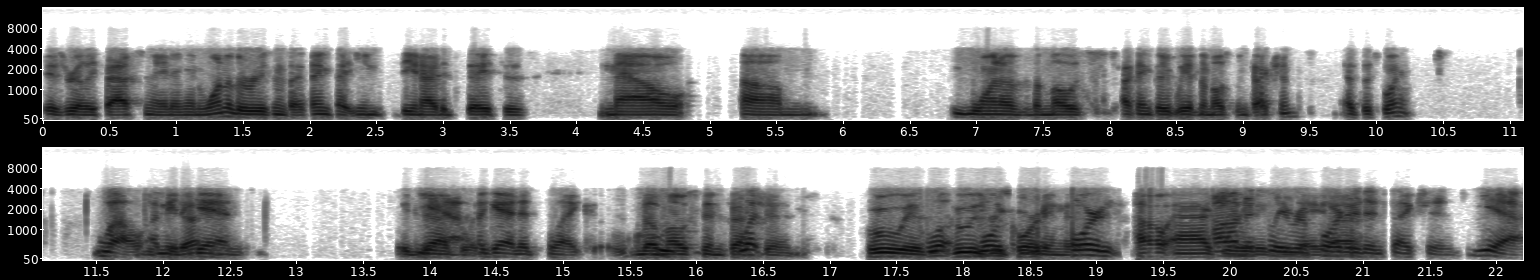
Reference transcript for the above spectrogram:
is really fascinating, and one of the reasons I think that you, the United States is now um, one of the most. I think that we have the most infections at this point. Well, I mean, that? again, Exactly. yeah, again, it's like the most infections. Who is what- who is recording this? How accurate is honestly the data? reported infections. Yeah,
